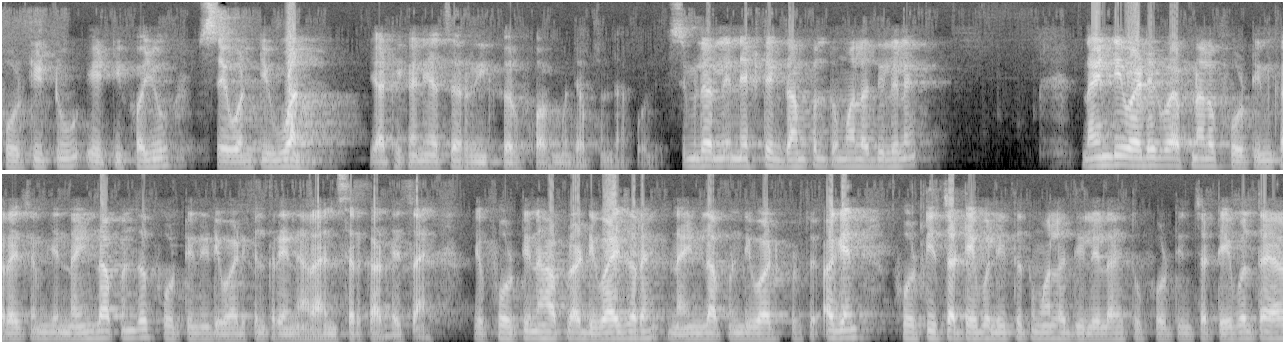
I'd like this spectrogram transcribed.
forty two eighty five seventy one या ठिकाणी याचं रिकर फॉर्ममध्ये आपण दाखवले सिमिलरली नेक्स्ट एक्झाम्पल तुम्हाला दिलेलं आहे. नाईन डिवायडेड बाय आपल्याला फोर्टीन करायचं म्हणजे नाईनला आपण जर फोर्टीने डिवाइड केलं तर येणारा आन्सर काढायचा आहे. म्हणजे फोर्टीन हा आपला डिवायझर आहे. नाईनला आपण डिवाइड करतो अगेन फोर्टीचा टेबल इथं तुम्हाला दिलेला आहे. तो फोर्टीनचा टेबल तयार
